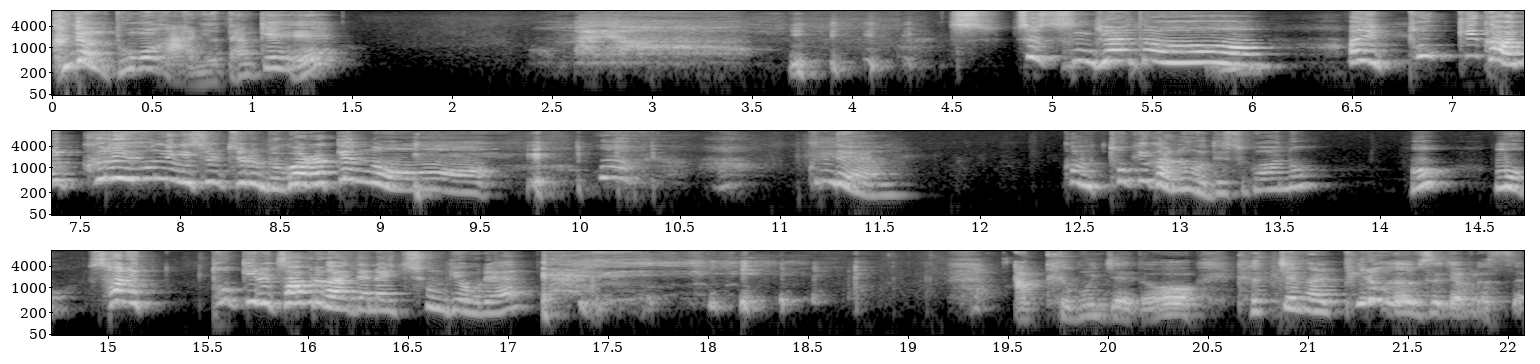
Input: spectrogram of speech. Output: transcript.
그냥 동화가 아니었단게. 진짜 신기하다. 아니 토끼 간이 그래 효능이 있을 줄은 누가 알았겠노. 어머, 근데 그럼 토끼 간은 어디서 구하노? 어? 뭐 산에 토끼를 잡으러 가야 되나 이 추운 겨울에? 아 그 문제도 걱정할 필요가 없어져 버렸어.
